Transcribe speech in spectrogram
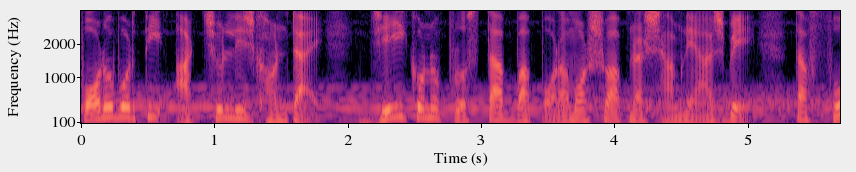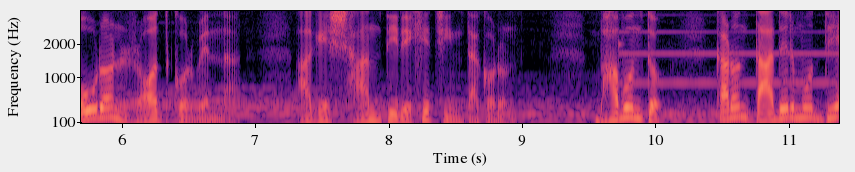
পরবর্তী আটচল্লিশ ঘন্টায় যেই কোনো প্রস্তাব বা পরামর্শ আপনার সামনে আসবে, তা ফৌরন রদ করবেন না। আগে শান্তি রেখে চিন্তা করুন। ভাবুন তো, কারণ তাদের মধ্যে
